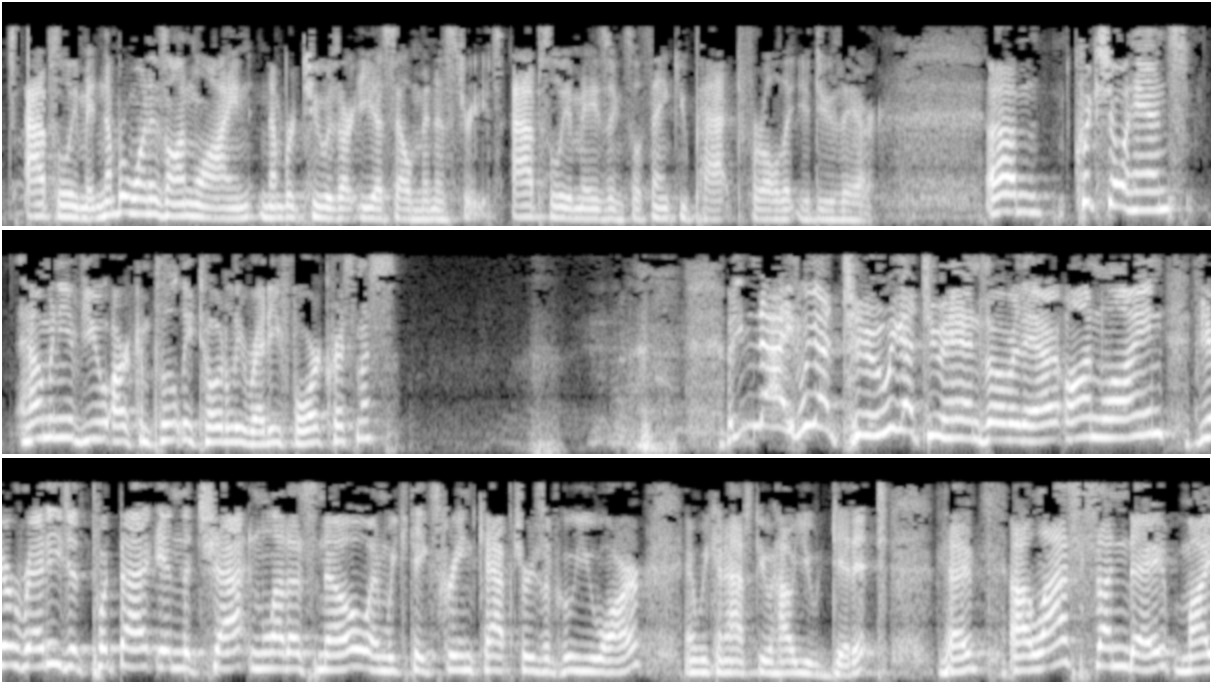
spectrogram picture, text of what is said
It's absolutely amazing. Number one is online. Number two is our ESL ministry. It's absolutely amazing. So thank you, Pat, for all that you do there. Um, quick show of hands. How many of you are completely, totally ready for Christmas? Nice. We got two. We got two hands over there. Online, if you're ready, just put that in the chat and let us know, and we can take screen captures of who you are, and we can ask you how you did it. Okay. Uh, last Sunday, my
